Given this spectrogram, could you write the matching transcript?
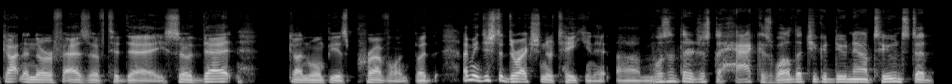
gotten a nerf as of today. So that gun won't be as prevalent. But I mean, just the direction they're taking it. Um, Wasn't there just a hack as well that you could do now too? Instead,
